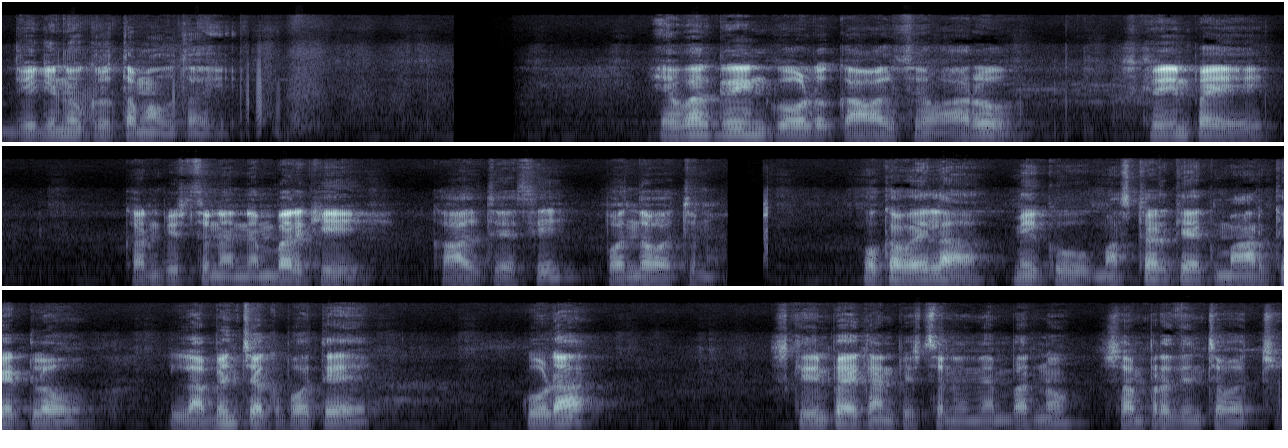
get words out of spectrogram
ద్విగుణీకృతం అవుతాయి ఎవర్ గ్రీన్ గోల్డ్ కావాల్సిన వారు స్క్రీన్పై కనిపిస్తున్న నెంబర్కి కాల్ చేసి పొందవచ్చును. ఒకవేళ మీకు మస్టర్డ్ కేక్ మార్కెట్లో లభించకపోతే కూడా స్క్రీన్పై కనిపిస్తున్న నెంబర్ను సంప్రదించవచ్చు.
